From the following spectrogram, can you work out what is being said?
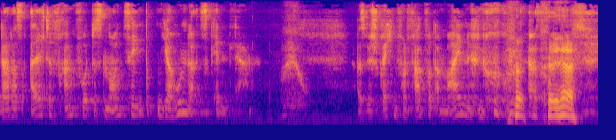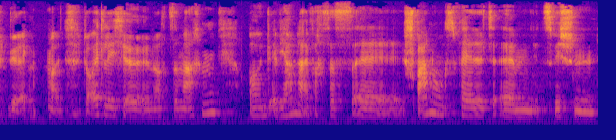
da das alte Frankfurt des 19. Jahrhunderts kennenlernen. Also wir sprechen von Frankfurt am Main, um das ja. direkt mal deutlich äh, noch zu machen. Und äh, wir haben da einfach das äh, Spannungsfeld ähm, zwischen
